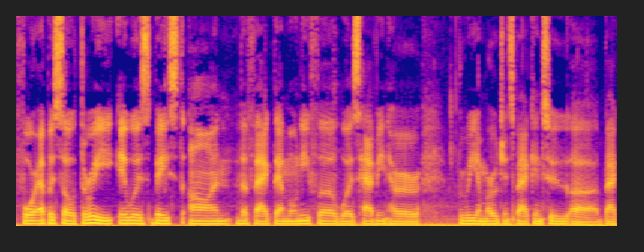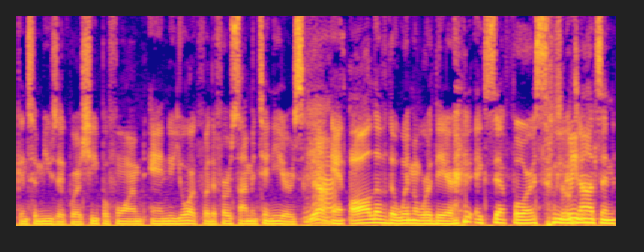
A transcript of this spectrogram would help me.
for episode three, it was based on the fact that Monifah was having her reemergence back into uh, back into music, where she performed in New York for the first time in ten years. Yeah. and all of the women were there except for Syleena, Syleena. Johnson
